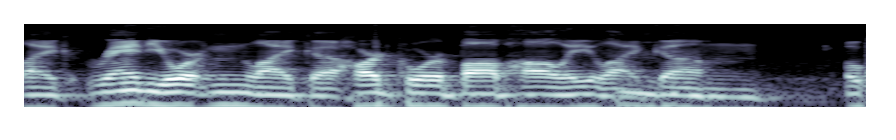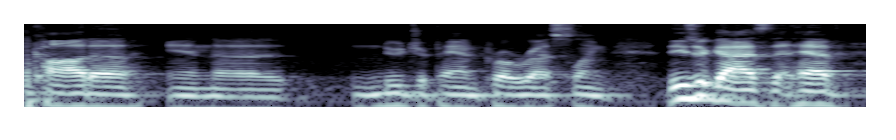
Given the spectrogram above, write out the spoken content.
like Randy Orton, like uh, hardcore Bob Holly, like mm-hmm. um, Okada in uh, New Japan Pro Wrestling. These are guys that have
